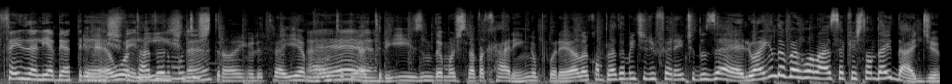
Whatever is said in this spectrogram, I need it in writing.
fez ali a Beatriz É, o feliz, Otávio era muito né? estranho. Ele traía muito a É. Beatriz, não demonstrava carinho por ela. Completamente diferente do Zé Hélio. Ainda vai rolar essa questão da idade.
